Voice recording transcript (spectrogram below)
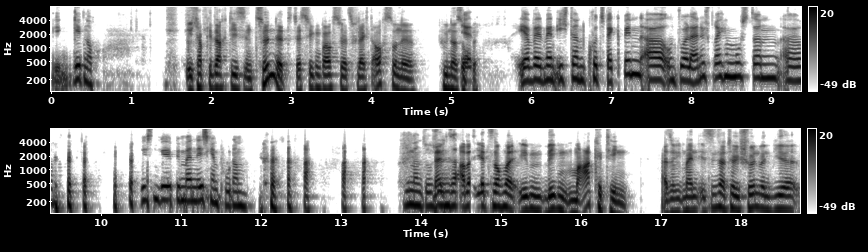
geht noch. Ich habe gedacht, die ist entzündet, deswegen brauchst du jetzt vielleicht auch so eine Hühnersuppe. Ja, ja wenn, wenn ich dann kurz weg bin äh, und du alleine sprechen musst, dann äh, wissen wir, ich bin mein Näschen pudern. Wie man so schön Nein, sagt. Aber jetzt nochmal eben wegen Marketing. Also ich meine, es ist natürlich schön, wenn wir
